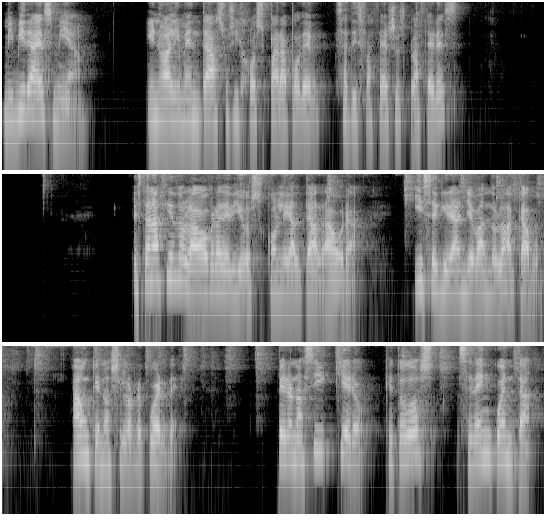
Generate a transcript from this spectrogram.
mi vida es mía, y no alimenta a sus hijos para poder satisfacer sus placeres? Están haciendo la obra de Dios con lealtad ahora, y seguirán llevándola a cabo, aunque no se lo recuerde. Pero aún así quiero que todos se den cuenta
